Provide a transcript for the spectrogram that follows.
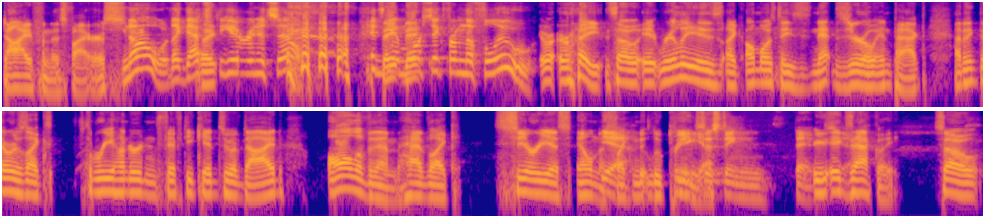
die from this virus. No, like that's Like- theater in itself. Kids They- get more they- sick from the flu. Right. So it really is like almost a net zero impact. I think there was like 350 kids who have died. All of them had like serious illness, Yeah, like n- leukemia. Pre-existing things. E- yeah. Exactly. So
